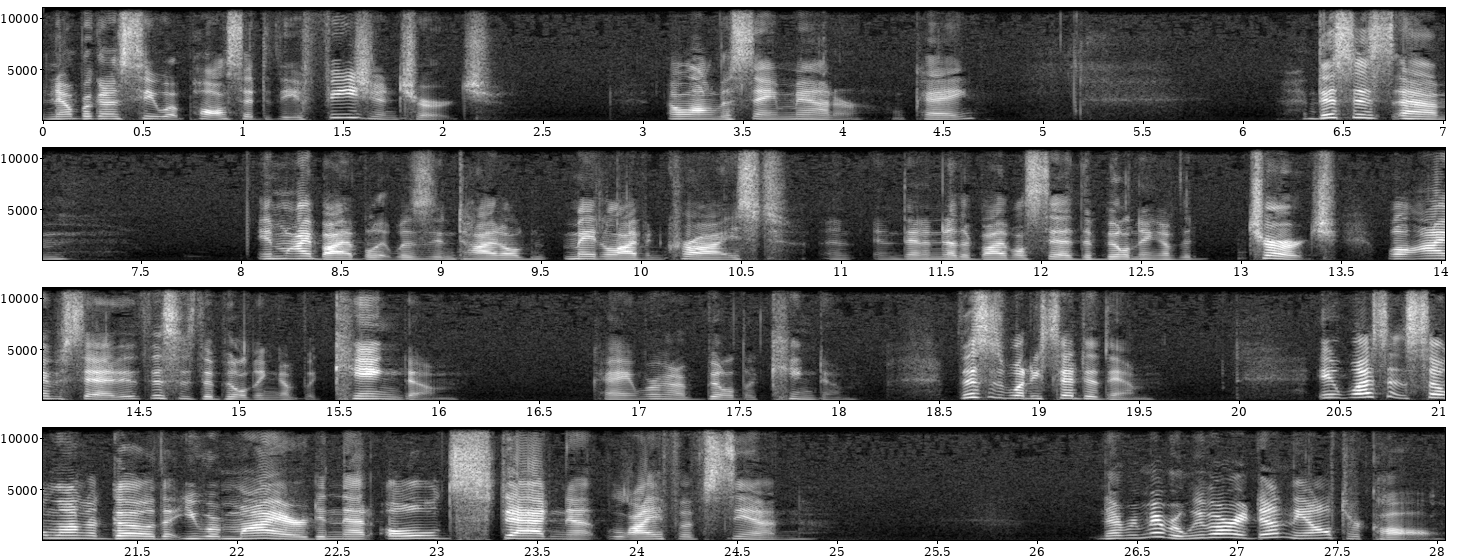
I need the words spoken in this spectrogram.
Now we're going to see what Paul said to the Ephesian church along the same manner, okay? This is, um, in my Bible, it was entitled Made Alive in Christ. And, and then another Bible said the building of the church. Well, I've said this is the building of the kingdom. Okay, we're going to build a kingdom. This is what he said to them. It wasn't so long ago that you were mired in that old stagnant life of sin. Now remember, we've already done the altar call.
